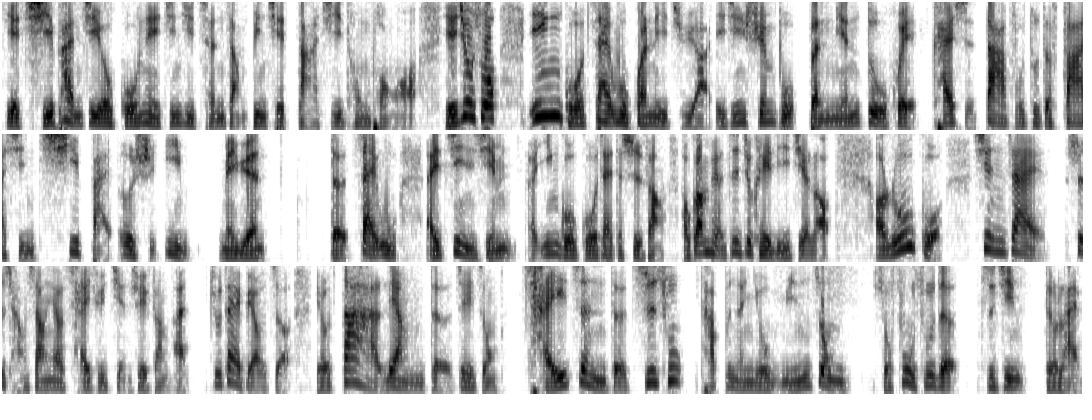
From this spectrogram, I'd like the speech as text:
也期盼借由国内经济成长，并且打击通膨哦。也就是说，英国债务管理局啊已经宣布。本年度会开始大幅度的发行七百二十亿美元。的债务来进行呃英国国债的释放。好，观众朋友，这就可以理解了啊。如果现在市场上要采取减税方案，就代表着有大量的这种财政的支出，它不能由民众所付出的资金得来，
